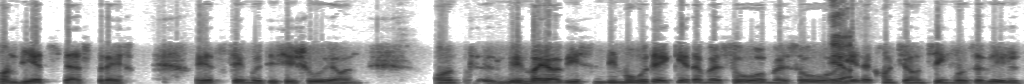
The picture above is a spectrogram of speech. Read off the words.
und jetzt erst recht. Und jetzt sehen wir diese Schuhe an. Und wie wir ja wissen, die Mode geht einmal so, einmal so. Ja. Jeder kann sich anziehen, was er will.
